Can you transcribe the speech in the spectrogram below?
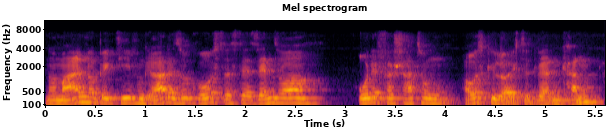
normalen Objektiven gerade so groß, dass der Sensor ohne Verschattung ausgeleuchtet werden kann.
